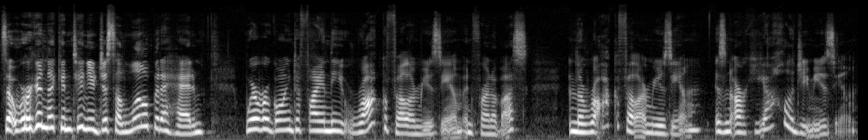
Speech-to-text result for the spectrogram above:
So we're going to continue just a little bit ahead where we're going to find the Rockefeller Museum in front of us. And the Rockefeller Museum is an archaeology museum.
